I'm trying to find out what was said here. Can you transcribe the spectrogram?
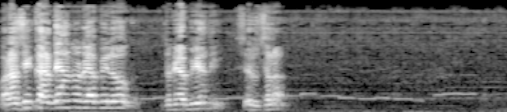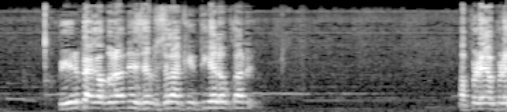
ਪਰ ਅਸੀਂ ਕਰਦੇ ਹਾਂ ਦੁਨਿਆਵੀ ਲੋਕ, ਦੁਨਿਆਵੀਆਂ ਦੀ ਸਿਫਤ ਸਲਾਹ। ਪੀਰ ਪੈਗੰਬਰਾਂ ਦੀ ਸਿਫਤ ਸਲਾਹ ਕੀਤੀ ਹੈ ਲੋਕਾਂ ਨੇ। ਆਪਣੇ ਆਪਣੇ,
